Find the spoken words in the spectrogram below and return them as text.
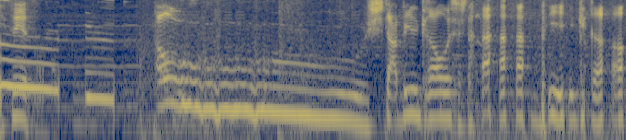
Ich sehe es. Oh, stabil grau, stabil grau.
